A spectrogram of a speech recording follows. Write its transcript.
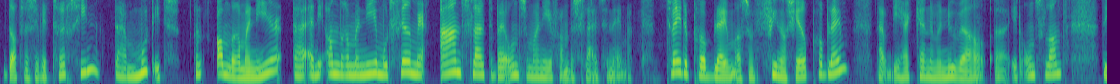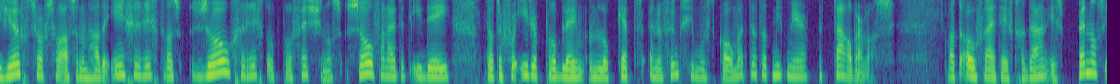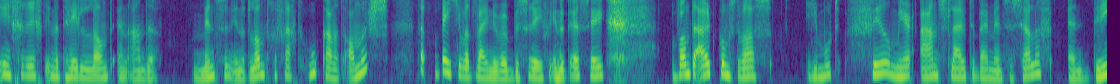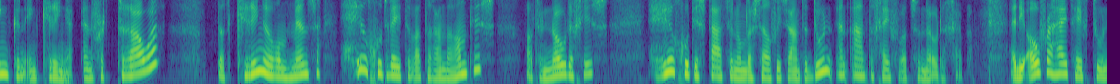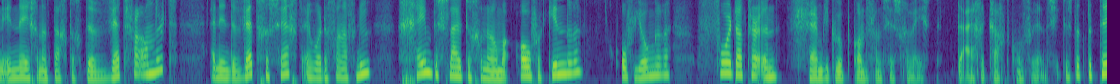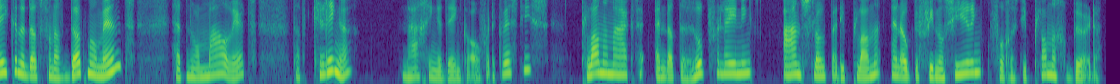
dat we ze weer terugzien. Daar moet iets, een andere manier. eh, en die andere manier moet veel meer aansluiten bij onze manier van besluiten nemen. Tweede probleem was een financieel probleem. Nou, die herkennen we nu wel eh, in ons land. De jeugdzorg zoals ze hem hadden ingericht was zo gericht op professionals. Zo vanuit het idee dat er voor ieder probleem een loket en een functie moest komen. Dat dat niet meer betaalbaar was. Wat de overheid heeft gedaan is panels ingericht in het hele land en aan de mensen in het land gevraagd hoe kan het anders? Nou, een beetje wat wij nu hebben beschreven in het essay. Want de uitkomst was je moet veel meer aansluiten bij mensen zelf en denken in kringen en vertrouwen dat kringen rond mensen heel goed weten wat er aan de hand is, wat er nodig is, heel goed in staat zijn om daar zelf iets aan te doen en aan te geven wat ze nodig hebben. En die overheid heeft toen in 89 de wet veranderd en in de wet gezegd er worden vanaf nu geen besluiten genomen over kinderen of jongeren voordat er een Family Group Conference is geweest, de eigen krachtconferentie. Dus dat betekende dat vanaf dat moment het normaal werd dat kringen na gingen denken over de kwesties, plannen maakten en dat de hulpverlening aansloot bij die plannen en ook de financiering volgens die plannen gebeurde.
